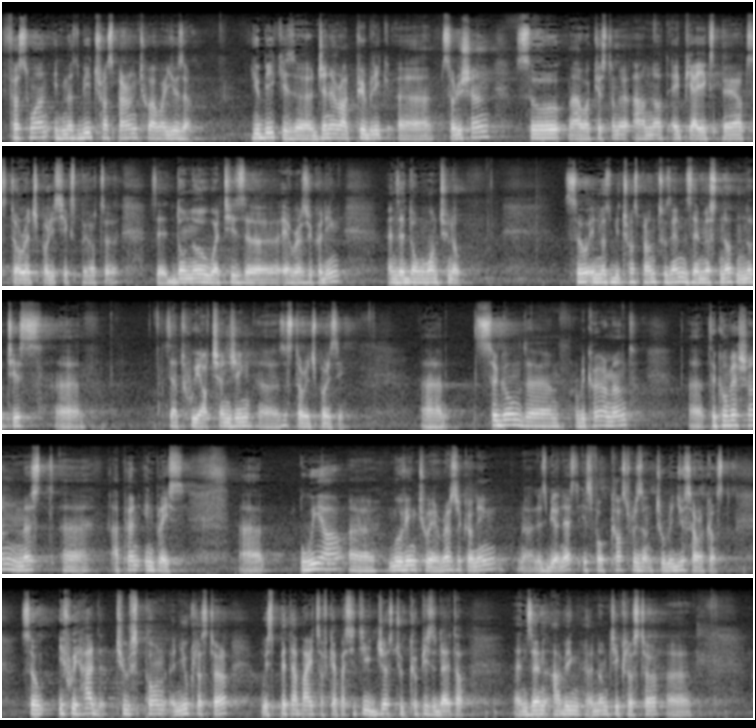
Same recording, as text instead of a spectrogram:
First one, it must be transparent to our user. hubiC is a general public uh, solution, so our customers are not API experts, storage policy experts. Uh, they don't know what is uh, erasure coding, and they don't want to know. So it must be transparent to them. They must not notice uh, that we are changing uh, the storage policy. Uh, second requirement, the conversion must happen in place we are uh, moving to erasure coding, uh, let's be honest, is for cost reason, to reduce our cost. So if we had to spawn a new cluster with petabytes of capacity just to copy the data, and then having an empty cluster uh,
